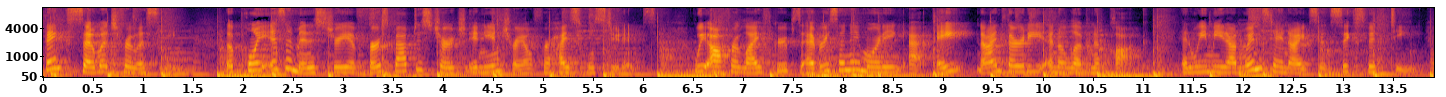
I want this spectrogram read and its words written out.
Thanks so much for listening. The Point is a ministry of First Baptist Church Indian Trail for high school students. We offer life groups every Sunday morning at 8, 9:30, and 11 o'clock, and we meet on Wednesday nights at 6:15.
